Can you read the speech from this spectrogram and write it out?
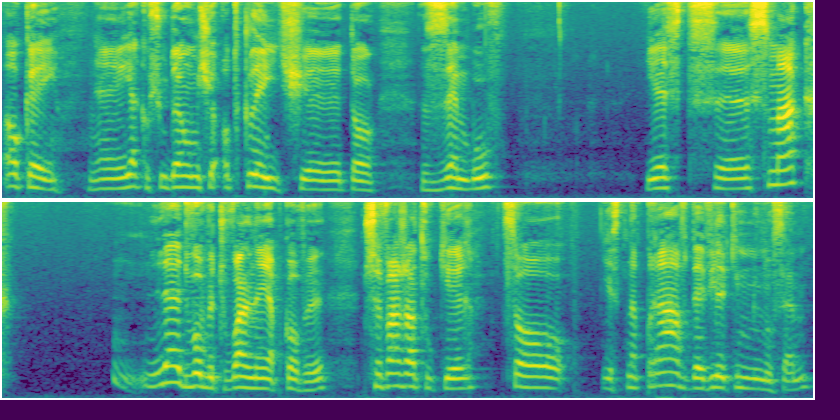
Okej, e, jakoś udało mi się odkleić e, to z zębów. Jest e, smak ledwo wyczuwalny jabłkowy. Przeważa cukier, co jest naprawdę wielkim minusem.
